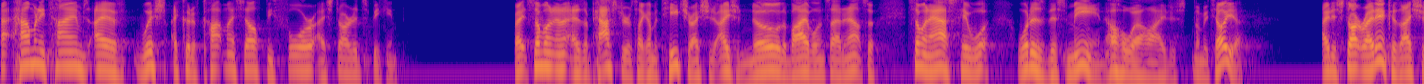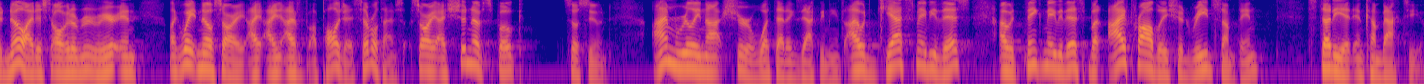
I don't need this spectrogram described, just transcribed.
Uh, how many times I have wished I could have caught myself before I started speaking. Right? Someone, as a pastor, it's like I'm a teacher. I should, I should know the Bible inside and out. So someone asks, hey, what, what does this mean? Oh, well, I just, let me tell you. I just start right in because I should know. I just, oh, here. And like, wait, no, sorry. I, I, I've apologized several times. Sorry, I shouldn't have spoke so soon. I'm really not sure what that exactly means. I would guess maybe this. I would think maybe this, but I probably should read something, study it, and come back to you.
